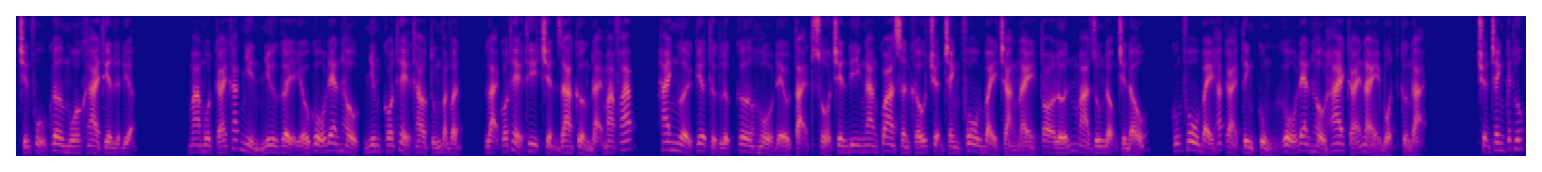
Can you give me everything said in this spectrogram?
chiến phủ cơ múa khai thiên liệt địa. Mà một cái khác nhìn như gầy yếu gỗ đen hầu nhưng có thể thao túng vật vật, lại có thể thi triển ra cường đại ma pháp hai người kia thực lực cơ hồ đều tại sổ trên đi ngang qua sân khấu chuyện tranh phô bảy chàng này to lớn mà rung động chiến đấu, cũng phô bày hắc cải tinh cùng gỗ đen hầu hai cái này bột cường đại. Chuyện tranh kết thúc,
